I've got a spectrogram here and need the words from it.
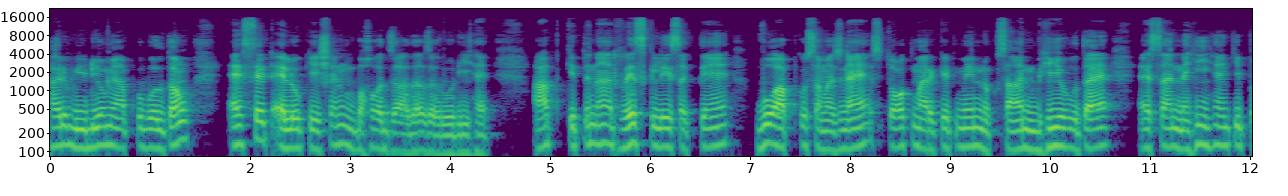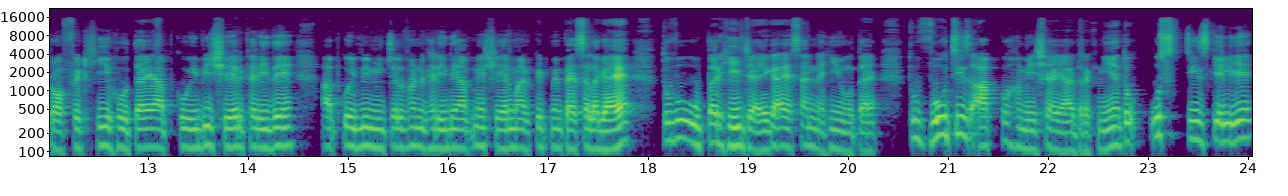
हर वीडियो में आपको बोलता हूँ एसेट एलोकेशन बहुत ज़्यादा ज़रूरी है। आप कितना रिस्क ले सकते हैं वो आपको समझना है स्टॉक मार्केट में नुकसान भी होता है। ऐसा नहीं है कि प्रॉफिट ही होता है। आप कोई भी शेयर खरीदें, आप कोई भी म्यूचुअल फंड खरीदें, आपने शेयर मार्केट में पैसा लगाया है तो वो ऊपर ही जाएगा, ऐसा नहीं होता है। तो वो चीज़ आपको हमेशा याद रखनी है। तो उस चीज़ के लिए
